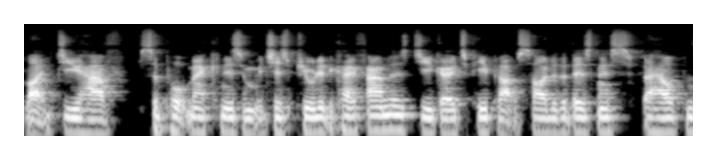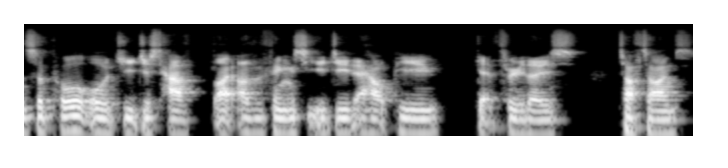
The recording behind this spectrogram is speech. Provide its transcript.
Like, do you have support mechanism which is purely the co-founders? Do you go to people outside of the business for help and support, or do you just have like other things that you do that help you get through those tough times?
